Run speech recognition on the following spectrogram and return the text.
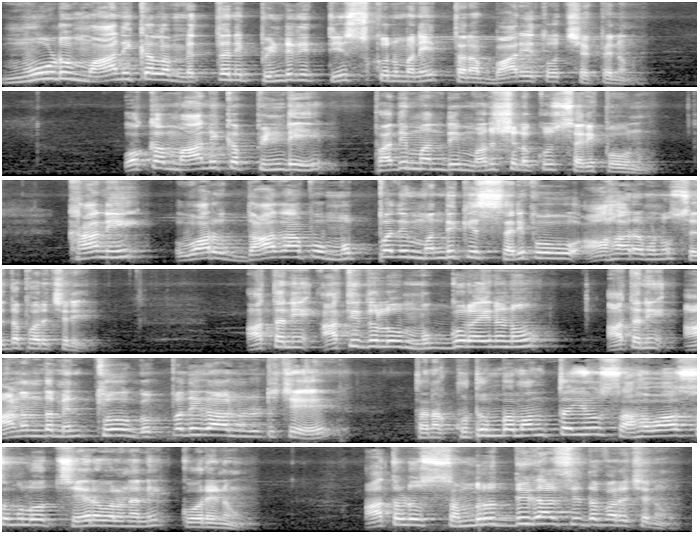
మూడు మానికల మెత్తని పిండిని తీసుకునమని తన భార్యతో చెప్పెను. ఒక మానిక పిండి పది మంది మనుషులకు సరిపోవును. కానీ వారు దాదాపు ముప్పది మందికి సరిపోవు ఆహారమును సిద్ధపరిచిరి. అతని అతిథులు ముగ్గురైనను అతని ఆనందం ఎంతో గొప్పదిగా నుండుటచే తన కుటుంబమంతయు సహవాసములో చేరవలనని కోరెను. అతడు సమృద్ధిగా సిద్ధపరచెను.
